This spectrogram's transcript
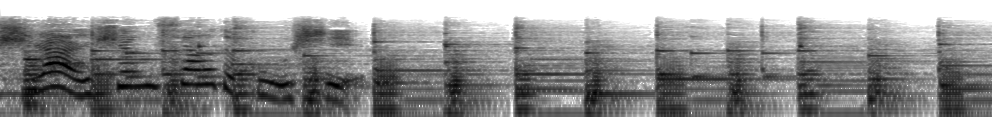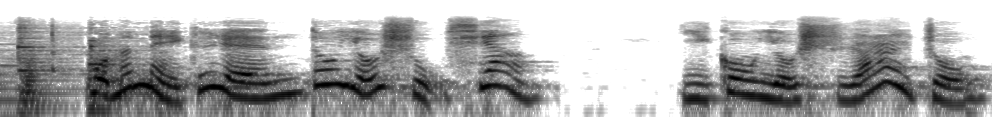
十二生肖的故事。我们每个人都有属相，一共有十二种，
